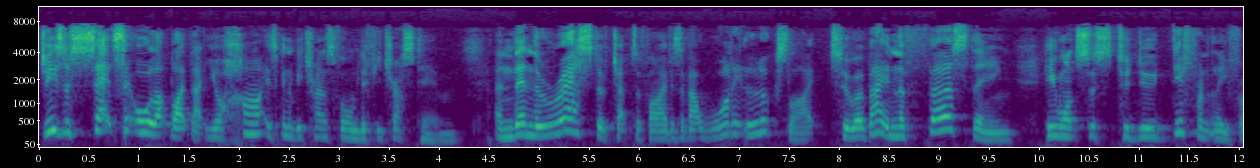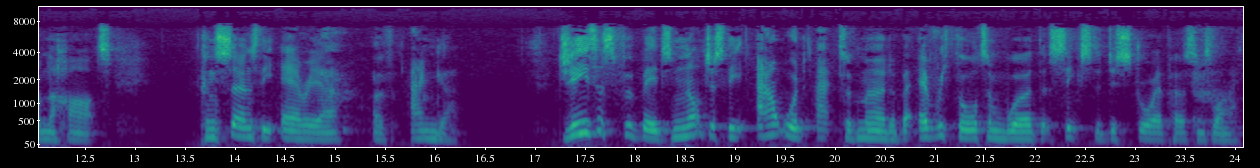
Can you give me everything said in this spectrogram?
Jesus sets it all up like that. Your heart is going to be transformed if you trust him. And then the rest of chapter 5 is about what it looks like to obey. And the first thing he wants us to do differently from the heart concerns the area of anger. Jesus forbids not just the outward act of murder, but every thought and word that seeks to destroy a person's life.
